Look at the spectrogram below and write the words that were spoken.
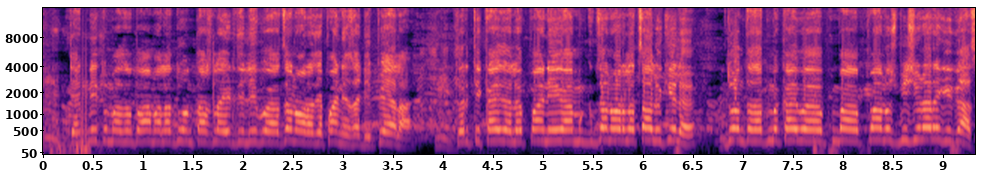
त्यांनी तुम्हाला सांगतो आम्हाला दोन तास लाइट दिली ब- जनावरांच्या पाण्यासाठी प्यायला. तर ते काय झालं पाणी मग जनावराला चालू केलं. दोन तासात मग काय ब- माणूस भिजवणार आहे की घास.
